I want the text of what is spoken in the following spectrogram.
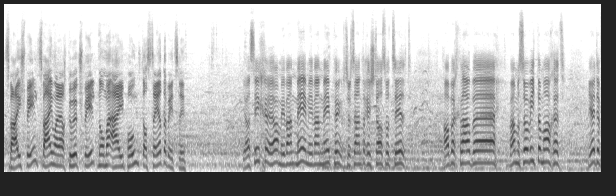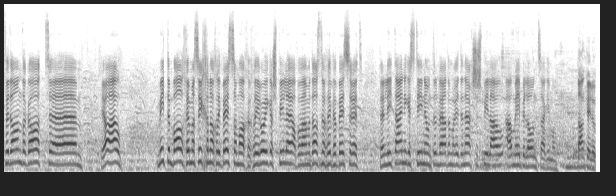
Zwei Spiele, zweimal echt gut gespielt, nur ein Punkt, das zählt ein bisschen. Ja, sicher, ja. wir wollen mehr, wir wollen mehr Punkte. Schlussendlich ist das, was zählt. Aber ich glaube, äh, wenn wir so weitermachen, jeder für den anderen geht, äh, ja auch mit dem Ball können wir sicher noch ein bisschen besser machen, ein bisschen ruhiger spielen. Aber wenn wir das noch ein bisschen verbessern, dann liegt einiges drin und dann werden wir in den nächsten Spielen auch, auch mehr belohnt, sage ich mal. Danke, Lukas.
